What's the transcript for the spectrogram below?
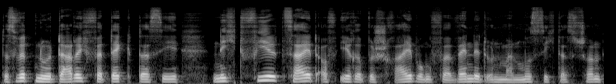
Das wird nur dadurch verdeckt, dass sie nicht viel Zeit auf ihre Beschreibung verwendet und man muss sich das schon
